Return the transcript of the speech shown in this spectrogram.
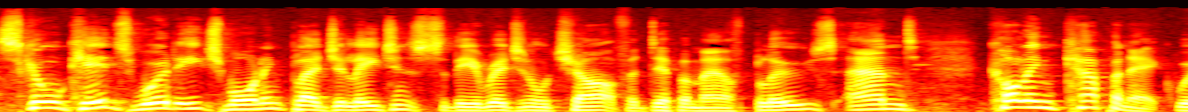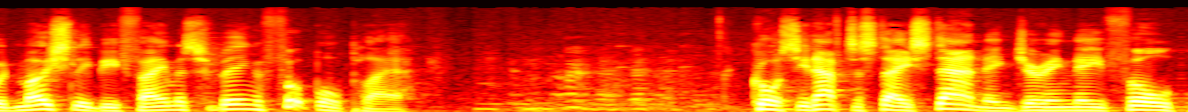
School kids would each morning pledge allegiance to the original chart for Dippermouth Blues, and Colin Kaepernick would mostly be famous for being a football player. Of course, he'd have to stay standing during the full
